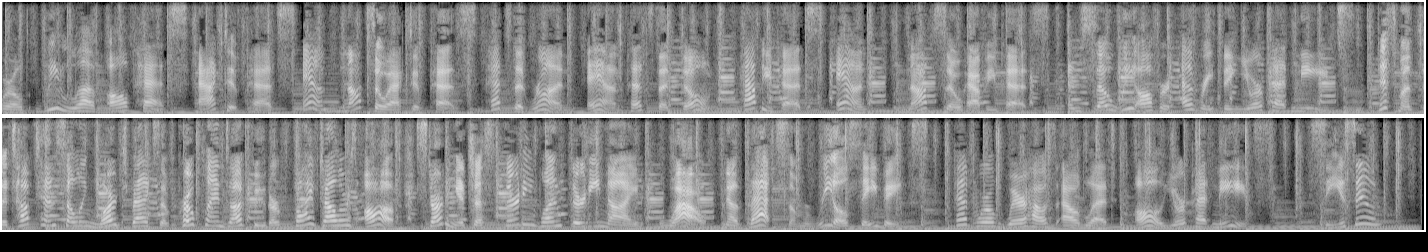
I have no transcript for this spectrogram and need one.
World, we love all pets active pets and not so active pets, pets that run and pets that don't, happy pets and not so happy pets. And so we offer everything your pet needs. This month, the top 10 selling large bags of Pro Plan dog food are $5 off, starting at just $31.39. Wow, now that's some real savings. Pet World Warehouse Outlet, all your pet needs. See you soon.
